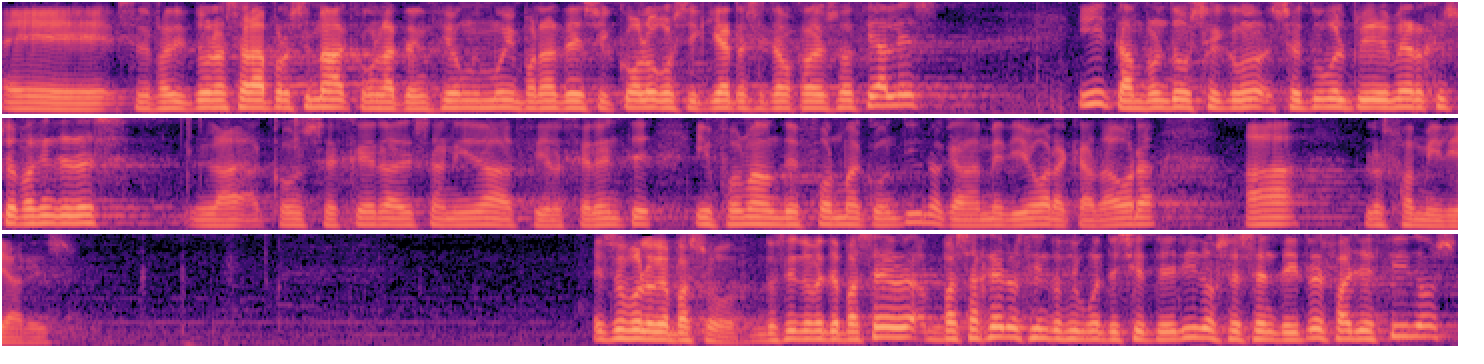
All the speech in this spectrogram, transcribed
Eh, se facilitó una sala próxima con la atención muy importante de psicólogos, psiquiatras y trabajadores sociales. Y tan pronto se, se tuvo el primer registro de pacientes, la consejera de Sanidad y el gerente informaron de forma continua, cada media hora, cada hora, a los familiares. Eso fue lo que pasó. 220 pase- pasajeros, 157 heridos, 63 fallecidos,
